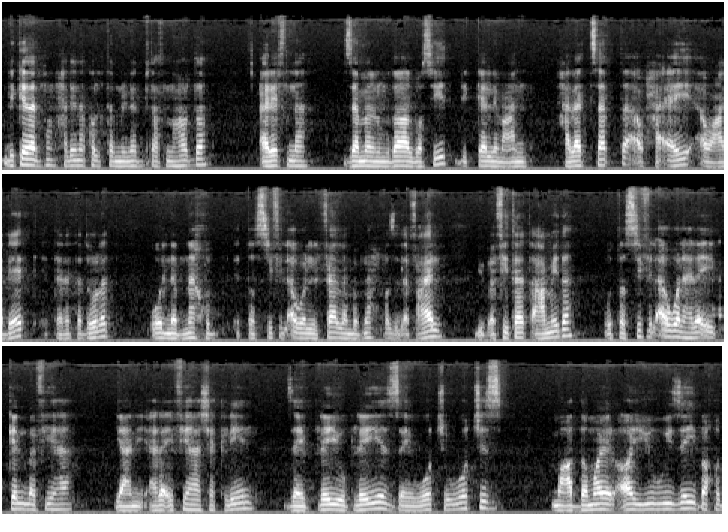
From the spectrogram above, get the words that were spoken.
بكده نكون حلينا كل التمرينات بتاعت النهاردة. عرفنا زمن المضارع البسيط بيتكلم عن حالات ثابتة أو حقائق أو عادات التلاتة دولت. وقلنا بناخد التصريف الأول للفعل لما بنحفظ الأفعال بيبقى فيه تلات أعمدة. والتصريف الأول هلاقي كلمة فيها يعني هلاقي فيها شكلين زي play و plays زي watch و watches مع الضماير I you we they باخد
